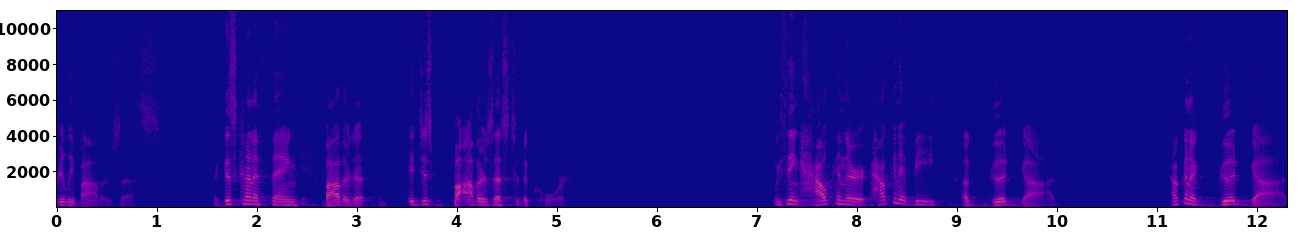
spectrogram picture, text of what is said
really bothers us. Like this kind of thing bothered us. it just bothers us to the core. We think, how can there how can it be a good God? How can a good God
